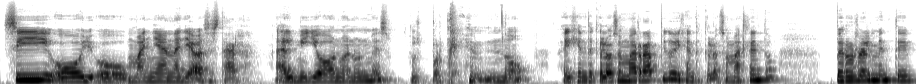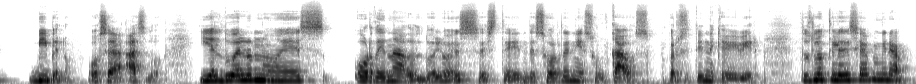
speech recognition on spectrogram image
sí, hoy o mañana ya vas a estar al millón o en un mes. Pues porque no. Hay gente que lo hace más rápido, hay gente que lo hace más lento. Pero realmente vívelo. O sea, hazlo. Y el duelo no es ordenado. El duelo es este, en desorden y es un caos. Pero se tiene que vivir. Entonces lo que le decía, mira,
